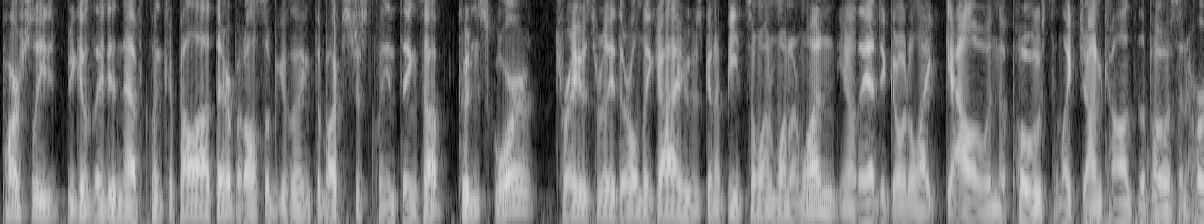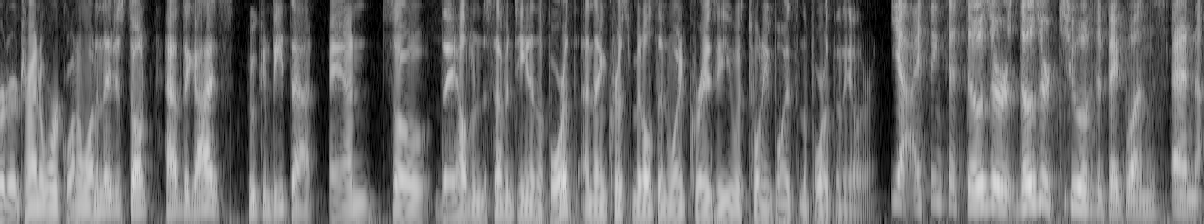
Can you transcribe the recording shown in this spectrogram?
partially because they didn't have clint capela out there but also because i think the bucks just cleaned things up couldn't score Trae was really their only guy who was going to beat someone one on one. You know, they had to go to like Gallo in the post and like John Collins in the post and Huerter trying to work one on one, and they just don't have the guys who can beat that. And so they held him to 17 in the fourth, and then Khris Middleton went crazy with 20 points in the fourth in the other end. Yeah, I think that those are those are two of the big ones, and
